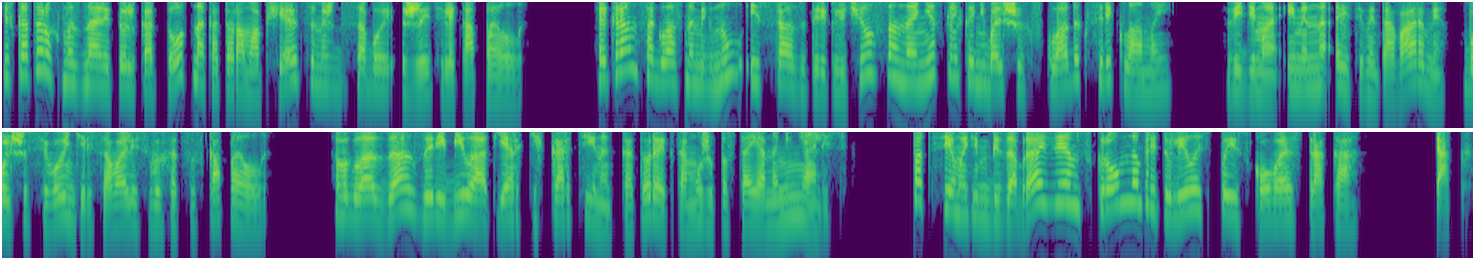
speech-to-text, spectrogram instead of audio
из которых мы знали только тот, на котором общаются между собой жители капеллы. Экран согласно мигнул и сразу переключился на несколько небольших вкладок с рекламой. Видимо, именно этими товарами больше всего интересовались выходцы с капеллы. В глазах заребило от ярких картинок, которые к тому же постоянно менялись. Под всем этим безобразием скромно притулилась поисковая строка. Так,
